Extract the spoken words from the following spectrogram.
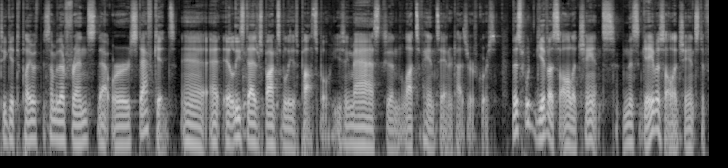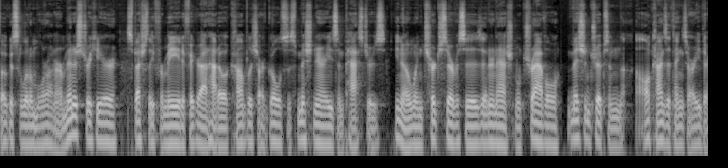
to get to play with some of their friends that were staff kids, eh, at, at least as responsibly as possible, using masks and lots of hand sanitizer, of course. This would give us all a chance, and this gave us all a chance to focus a little more on our ministry here, especially for me to figure out how to accomplish our goals as missionaries and pastors. You know, when church services, international travel, mission trips and all kinds of things are either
